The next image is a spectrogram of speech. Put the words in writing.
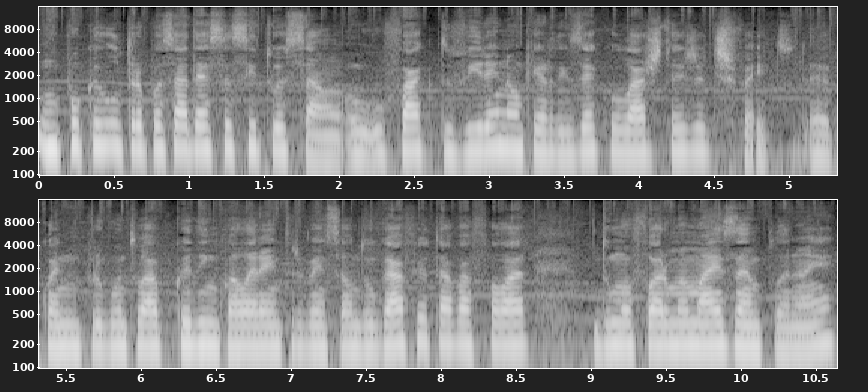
um pouco ultrapassada essa situação. O, o facto de virem não quer dizer que o lar esteja desfeito. Eh, Quando me perguntou há bocadinho qual era a intervenção do GAF, eu estava a falar de uma forma mais ampla, não é?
